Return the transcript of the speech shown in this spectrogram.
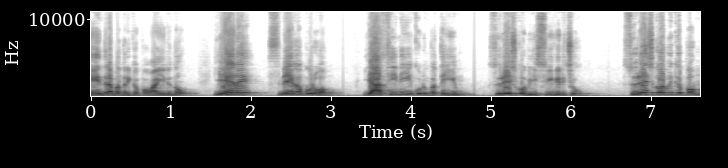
കേന്ദ്രമന്ത്രിക്കൊപ്പമായിരുന്നു. ഏറെ സ്നേഹപൂർവം യാസീനെയും കുടുംബത്തെയും സുരേഷ് ഗോപി സ്വീകരിച്ചു. സുരേഷ് ഗോപിക്കൊപ്പം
